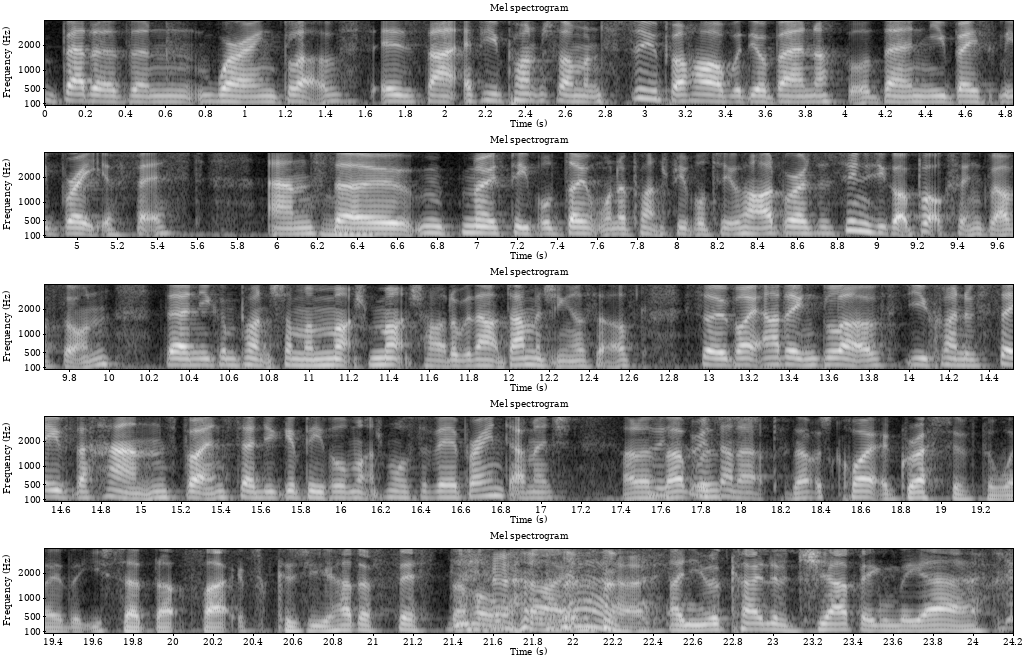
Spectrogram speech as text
better than wearing gloves is that if you punch someone super hard with your bare knuckle, then you basically break your fist. And so m- most people don't want to punch people too hard. Whereas as soon as you've got boxing gloves on, then you can punch someone much, much harder without damaging yourself. So by adding gloves, you kind of save the hands, but instead you give people much more severe brain damage. I know, they that was that up. was quite aggressive the way that you said that fact because you had a fist the whole time and you were kind of jabbing the air.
